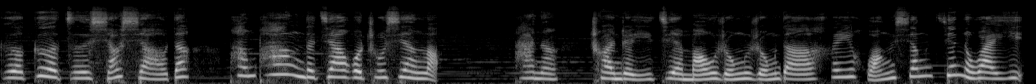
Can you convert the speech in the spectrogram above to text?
个个子小小的、胖胖的家伙出现了。他呢，穿着一件毛茸茸的黑黄相间的外衣，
